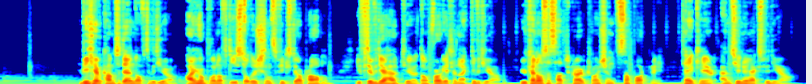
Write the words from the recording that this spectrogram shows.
We have come to the end of the video. I hope one of these solutions fixed your problem. If the video helped you, don't forget to like the video. You can also subscribe to my channel to support me. Take care and see you in the next video.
